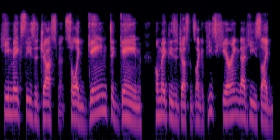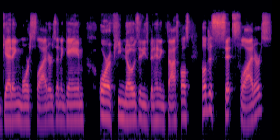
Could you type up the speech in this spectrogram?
he makes these adjustments. So like game to game, he'll make these adjustments. Like if he's hearing that he's like getting more sliders in a game, or if he knows that he's been hitting fastballs, he'll just sit sliders.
